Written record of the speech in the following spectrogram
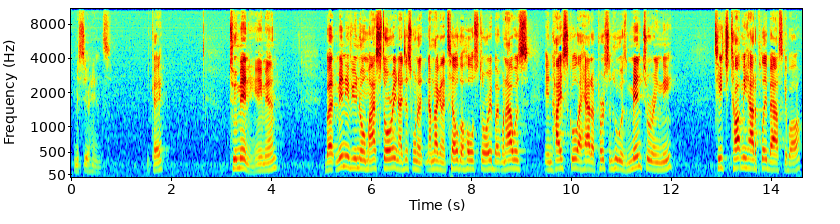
Let me see your hands. Okay? Too many, amen? But many of you know my story, and I just want to, I'm not going to tell the whole story, but when I was in high school, I had a person who was mentoring me, teach, taught me how to play basketball,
